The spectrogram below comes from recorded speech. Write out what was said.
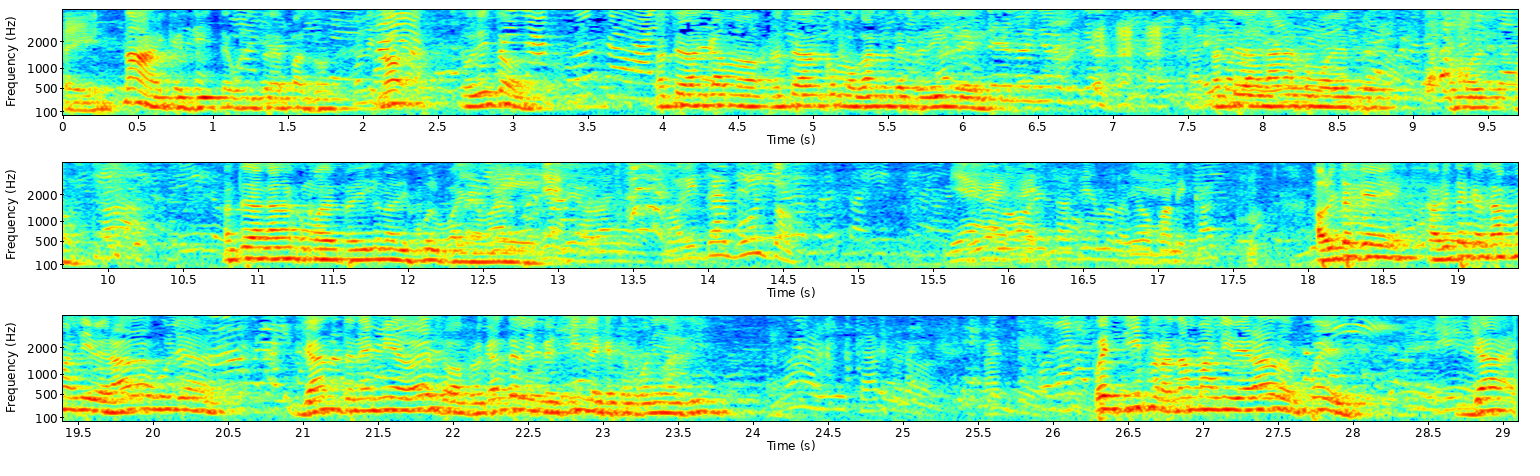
Sí. No, es que sí, este Julito de paso. No, Julito, no te dan como, no te dan como ganas de pedirle. No te dan ganas como de, pe- como de- no te dan ganas como de pedirle una disculpa a ella. Ahorita el punto. Bien, no, ahorita sí me lo llevo para mi casa. Ahorita que, ahorita que andas más liberada, Julia, ya no tenés miedo a eso, porque antes el invisible que te ponía así. Pues sí, pero andas más liberado, pues. Ya,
